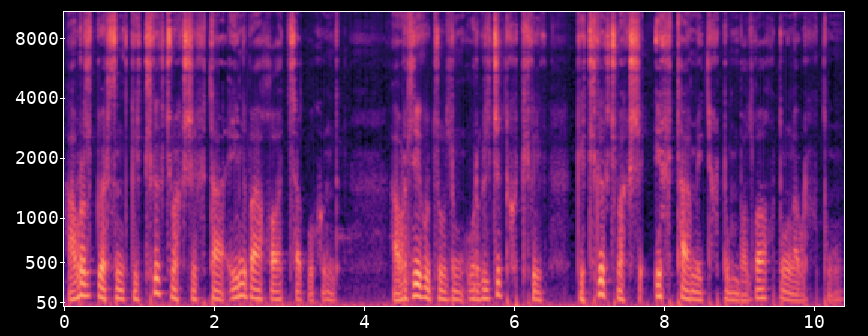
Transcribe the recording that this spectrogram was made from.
авралд барьсанд гэтлэгч багш их та энэ ба хойд цаг бүхэнд авралыг үзүүлэн үргэлжид хөтлөхийг гэтлэгч багш их та мэдэх тун болгоохтун аврахтун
